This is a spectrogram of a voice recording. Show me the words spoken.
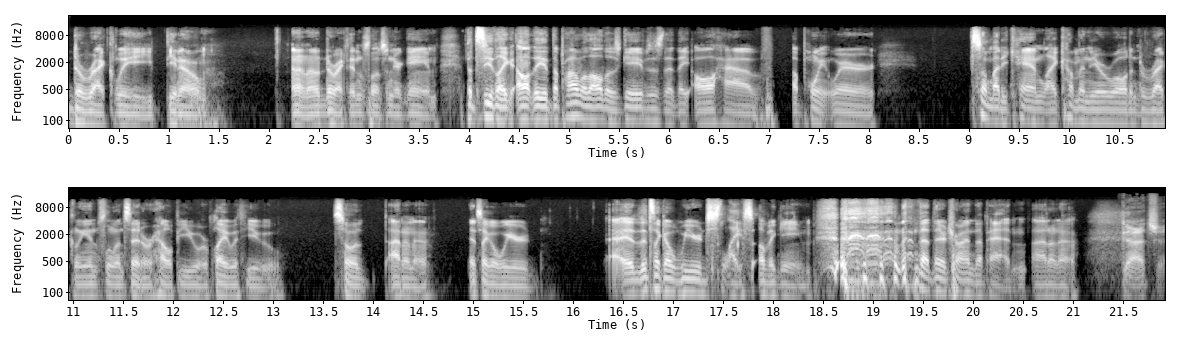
directly you know I don't know direct influence on your game but see like all the the problem with all those games is that they all have a point where somebody can like come into your world and directly influence it or help you or play with you so I don't know it's like a weird uh, it's like a weird slice of a game that they're trying to patent. I don't know. Gotcha.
